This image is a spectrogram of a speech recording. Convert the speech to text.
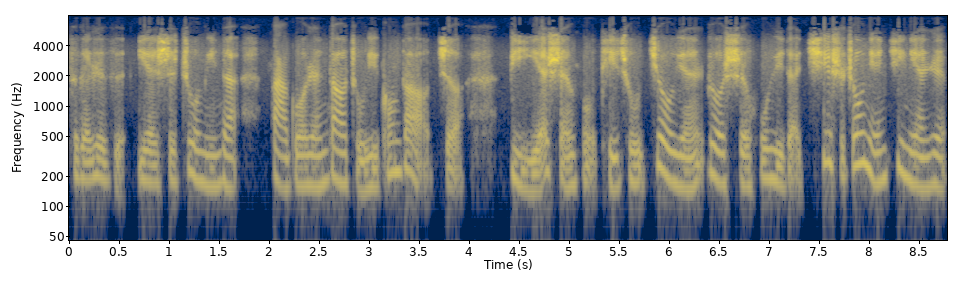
这个日子，也是著名的法国人道主义公道者。比耶神父提出救援弱势呼吁的七十周年纪念日，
